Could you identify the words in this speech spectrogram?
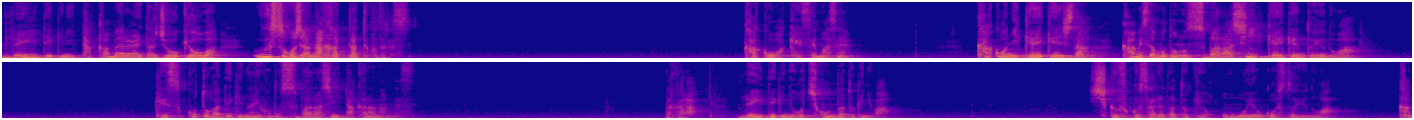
霊的に高められた状況は嘘じゃなかったってことです。過去は消せません。過去に経験した神様との素晴らしい経験というのは消すことができないほど素晴らしい宝なんです。だから霊的に落ち込んだ時には祝福された時を思い起こすというのは必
